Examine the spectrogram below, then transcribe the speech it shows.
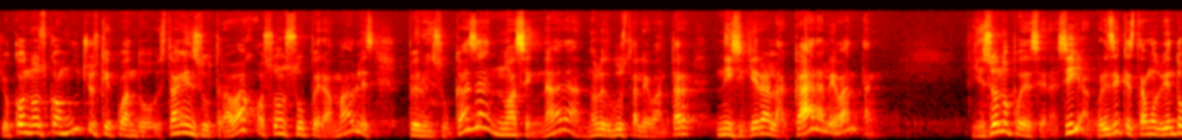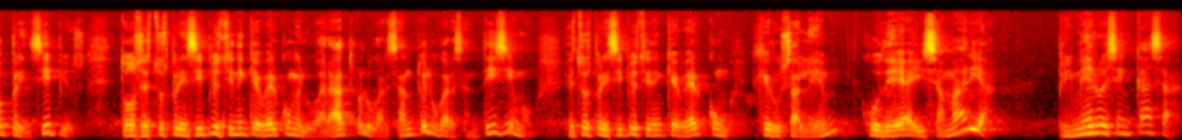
Yo conozco a muchos que cuando están en su trabajo son súper amables, pero en su casa no hacen nada, no les gusta levantar, ni siquiera la cara levantan. Y eso no puede ser así. Acuérdense que estamos viendo principios. Todos estos principios tienen que ver con el lugar atro, lugar santo y lugar santísimo. Estos principios tienen que ver con Jerusalén, Judea y Samaria. Primero es en casa.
